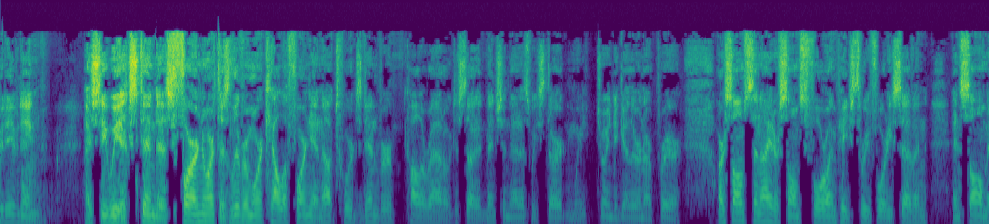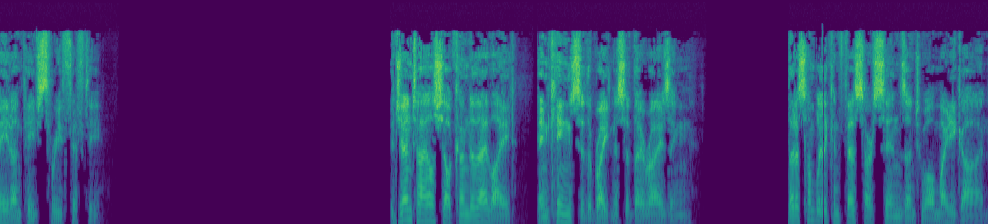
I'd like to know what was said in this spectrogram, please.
Good evening. I see we extend as far north as Livermore, California, and out towards Denver, Colorado. Just thought I'd mention that as we start and we join together in our prayer. Our Psalms tonight are Psalms 4 on page 347 and Psalm 8 on page 350. The Gentiles shall come to thy light, and kings to the brightness of thy rising. Let us humbly confess our sins unto Almighty God.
